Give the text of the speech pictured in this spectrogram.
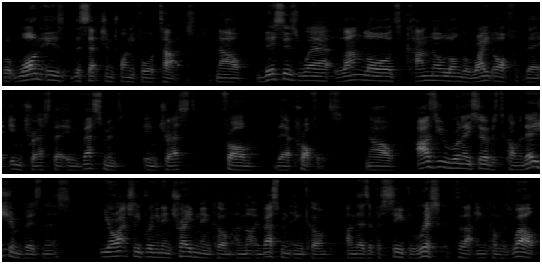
but one is the Section 24 tax. Now, this is where landlords can no longer write off their interest, their investment interest, from their profits. Now, as you run a serviced accommodation business, you're actually bringing in trading income and not investment income, and there's a perceived risk to that income as well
